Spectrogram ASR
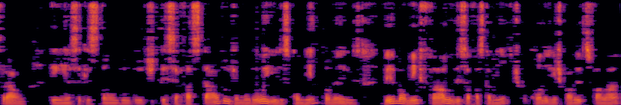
Frau tem essa questão do, do, de ter se afastado de Amorô e eles comentam, né? Eles verbalmente falam desse afastamento, tipo, quando a gente parou de falar,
